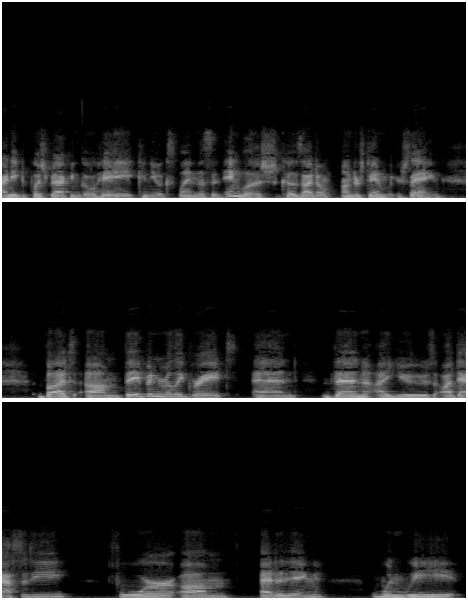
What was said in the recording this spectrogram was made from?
I need to push back and go, hey, can you explain this in English? Because I don't understand what you're saying. But um, they've been really great. And then I use Audacity for um, editing. When we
